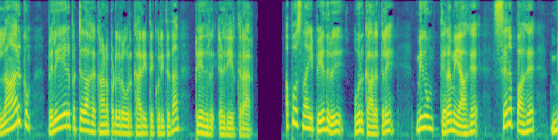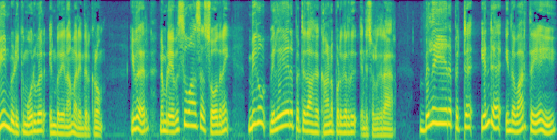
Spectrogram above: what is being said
எல்லாருக்கும் விலையேறப்பெற்றதாக காணப்படுகிற ஒரு காரியத்தை குறித்து தான் பேதிரு எழுதியிருக்கிறார். அப்போஸ் நாய் பேதிரு ஒரு காலத்திலே மிகவும் திறமையாக சிறப்பாக மீன்பிடிக்கும் ஒருவர் என்பதை நாம் அறிந்திருக்கிறோம். இவர் நம்முடைய விசுவாச சோதனை மிகவும் விலையேற பெற்றதாக காணப்படுகிறது என்று சொல்கிறார். விலையேற பெற்ற என்ற இந்த வார்த்தையை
